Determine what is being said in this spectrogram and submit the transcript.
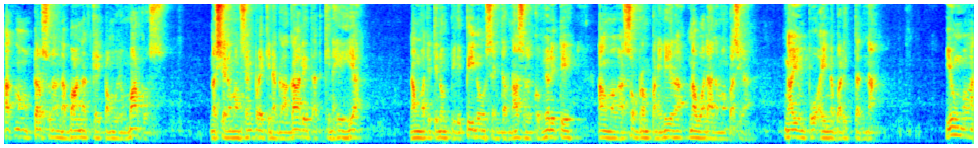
At mga personal na banat kay Pangulong Marcos na siya naman siyempre kinagagalit at kinahihiya ng matitinong Pilipino sa international community ang mga sobrang paninira na wala namang basihan. Ngayon po ay nabaliktad na yung mga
